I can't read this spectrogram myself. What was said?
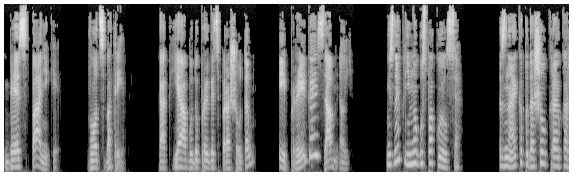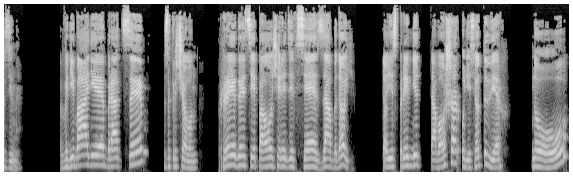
«Без паники. Вот смотри, как я буду прыгать с парашютом, и прыгай за мной!» Незнайка немного успокоился. Знайка подошел к краю корзины. «Внимание, братцы!» — закричал он. «Прыгайте по очереди все за мной! Кто не спрыгнет, того шар унесет вверх. Ну,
